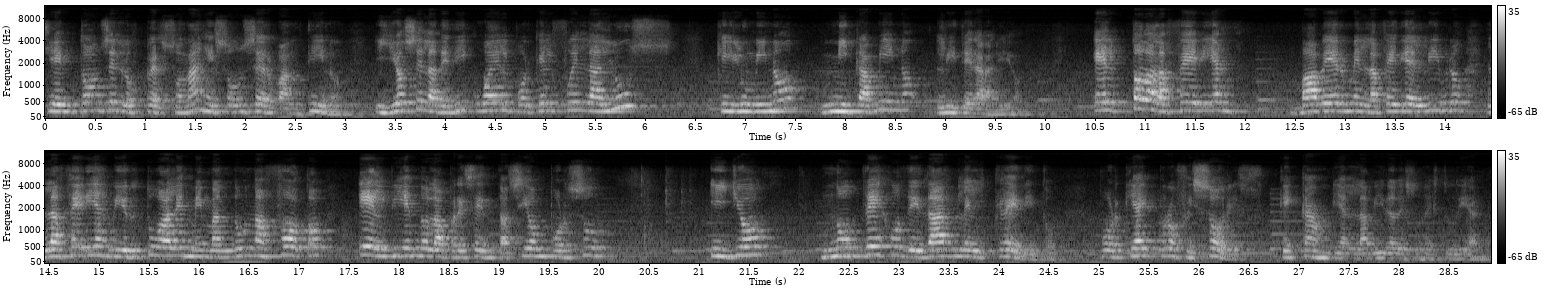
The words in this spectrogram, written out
y entonces los personajes son cervantinos, y yo se la dedico a él porque él fue la luz que iluminó mi camino literario él toda la feria va a verme en la feria del libro, las ferias virtuales, me mandó una foto, él viendo la presentación por Zoom, y yo no dejo de darle el crédito, porque hay profesores que cambian la vida de sus estudiantes.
